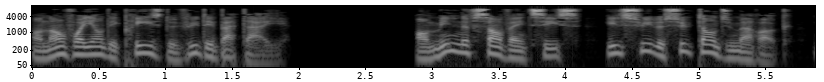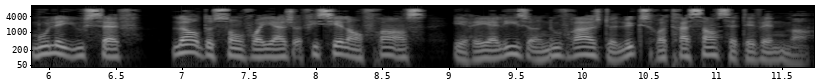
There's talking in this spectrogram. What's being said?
en envoyant des prises de vue des batailles. En 1926, il suit le sultan du Maroc, Moulay Youssef, lors de son voyage officiel en France, et réalise un ouvrage de luxe retraçant cet événement.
